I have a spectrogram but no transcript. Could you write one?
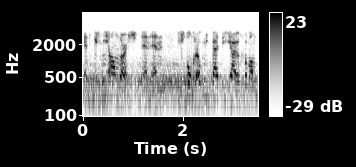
het is niet anders. En, en ze stond er ook niet bij te juichen, want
